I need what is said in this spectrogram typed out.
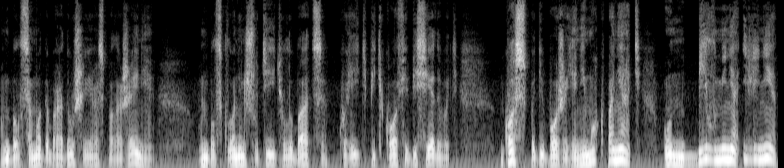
Он был само добродушие и расположение. Он был склонен шутить, улыбаться, курить, пить кофе, беседовать. Господи Боже, я не мог понять, он бил меня или нет.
